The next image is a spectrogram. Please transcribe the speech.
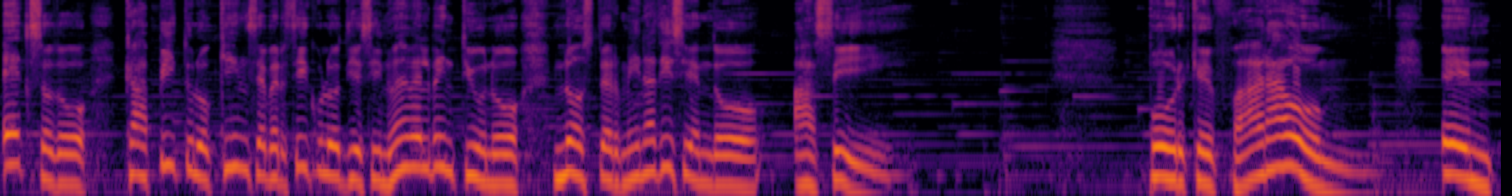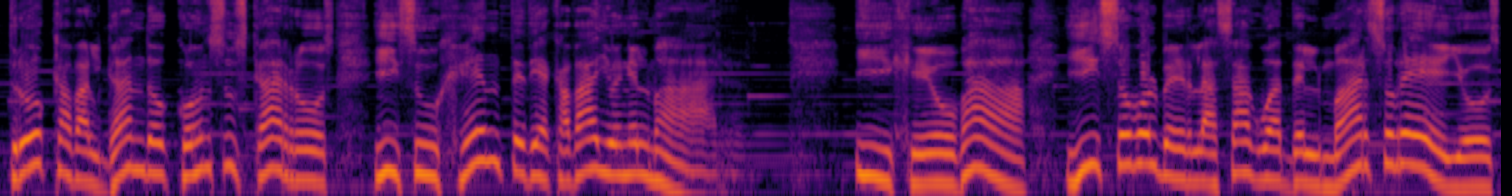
Éxodo capítulo 15 versículos 19 al 21 nos termina diciendo así. Porque Faraón entró cabalgando con sus carros y su gente de a caballo en el mar. Y Jehová hizo volver las aguas del mar sobre ellos,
